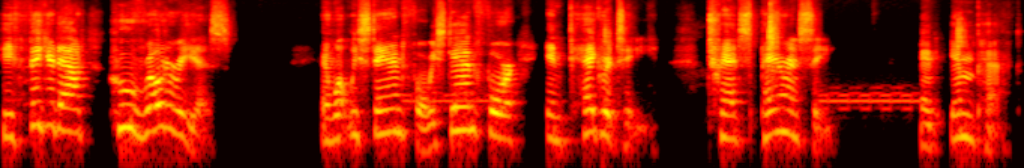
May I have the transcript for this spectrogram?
He figured out who Rotary is and what we stand for. We stand for integrity, transparency, and impact.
